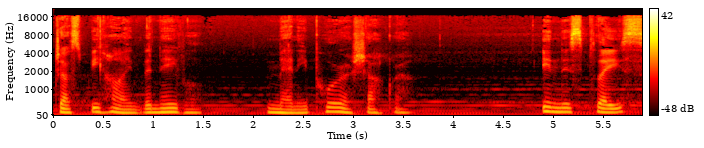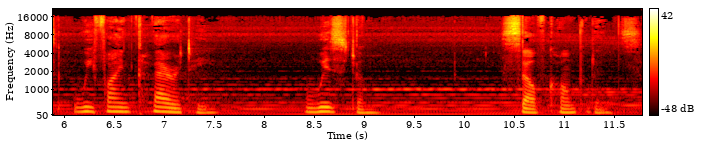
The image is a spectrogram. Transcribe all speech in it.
just behind the navel, Manipura chakra. In this place, we find clarity, wisdom, self confidence.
